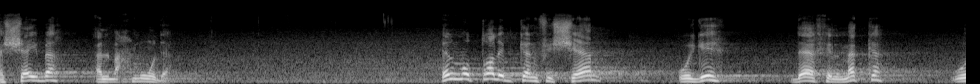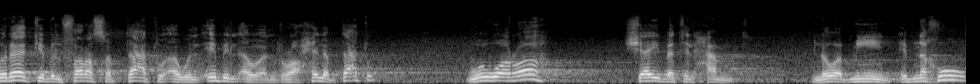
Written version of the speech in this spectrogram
الشيبة المحمودة. المطلب كان في الشام وجه داخل مكة وراكب الفرسة بتاعته أو الإبل أو الراحلة بتاعته ووراه شيبة الحمد اللي هو بمين ابن أخوه.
